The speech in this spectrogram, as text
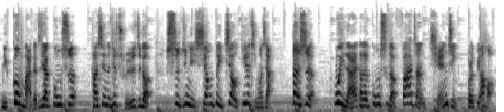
你购买的这家公司，它现在就处于这个市净率相对较低的情况下，但是未来它的公司的发展前景或者比较好，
